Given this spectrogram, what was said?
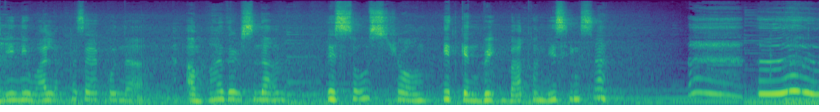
naniniwala kasi ako na a mother's love is so strong, it can bring back a missing son. Ah.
